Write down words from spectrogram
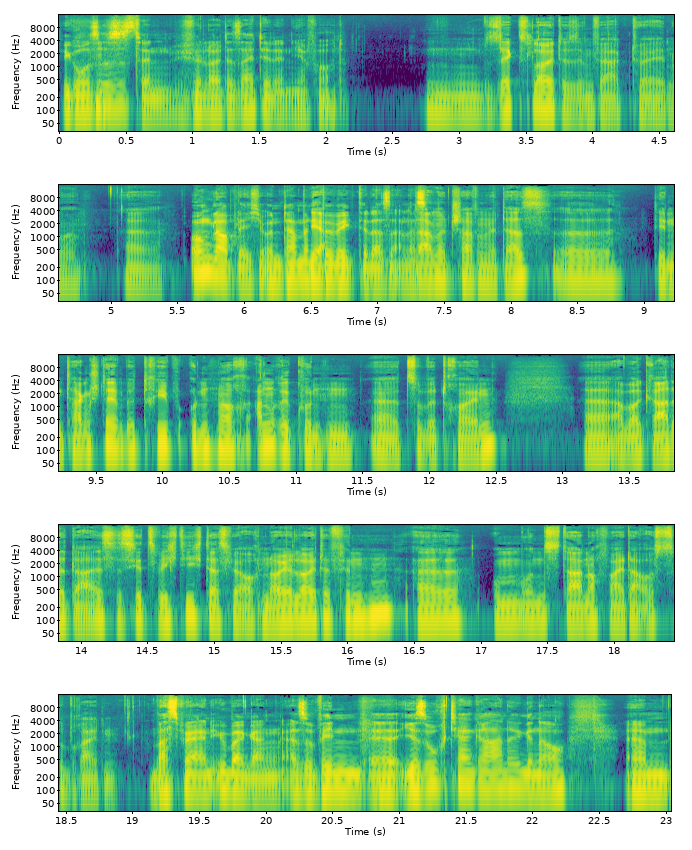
Wie groß ist es denn? Wie viele Leute seid ihr denn hier vor Ort? Sechs Leute sind wir aktuell nur. Äh, Unglaublich. Und damit ja, bewegt ihr das alles? Damit schaffen wir das, äh, den Tankstellenbetrieb und noch andere Kunden äh, zu betreuen. Äh, aber gerade da ist es jetzt wichtig, dass wir auch neue Leute finden, äh, um uns da noch weiter auszubreiten. Was für ein Übergang. Also wen, äh, ihr sucht ja gerade, genau. Ähm,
